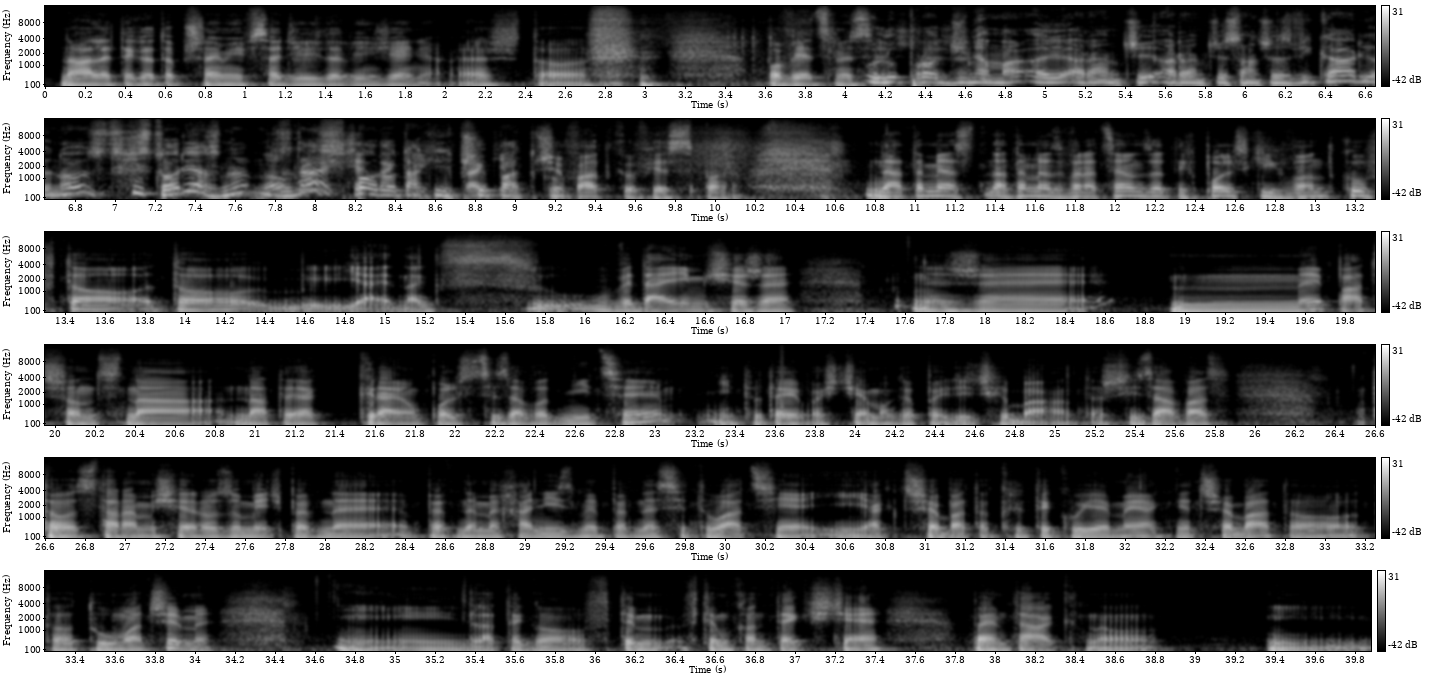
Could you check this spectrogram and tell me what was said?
No ale tego to przynajmniej wsadzili do więzienia, wiesz, to powiedzmy sobie Lub rodzina Ma- Aranczy, Aranczy Sanchez Vicario. No, historia zna, No zna właśnie, sporo takich, przypadków. przypadków jest sporo. Natomiast, natomiast wracając do tych polskich wątków, to, to ja jednak wydaje mi się, że, że my patrząc na, na to, jak grają polscy zawodnicy, i tutaj właściwie mogę powiedzieć chyba też i za was, to staramy się rozumieć pewne, pewne mechanizmy, pewne sytuacje i jak trzeba, to krytykujemy, jak nie trzeba, to, to tłumaczymy. I dlatego w tym, w tym kontekście powiem tak, no i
